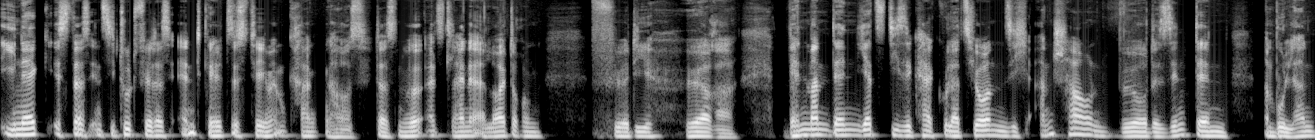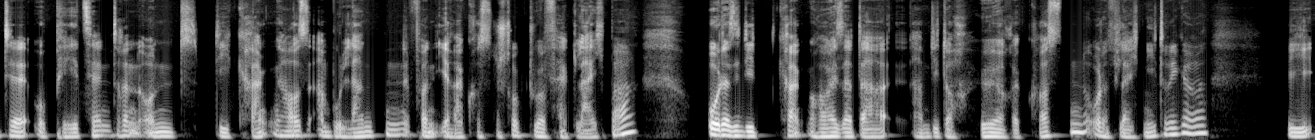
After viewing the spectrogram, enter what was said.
INEC ist das Institut für das Entgeltsystem im Krankenhaus. Das nur als kleine Erläuterung für die Hörer. Wenn man denn jetzt diese Kalkulationen sich anschauen würde, sind denn ambulante OP-Zentren und die Krankenhausambulanten von ihrer Kostenstruktur vergleichbar? Oder sind die Krankenhäuser da, haben die doch höhere Kosten oder vielleicht niedrigere? Wie,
